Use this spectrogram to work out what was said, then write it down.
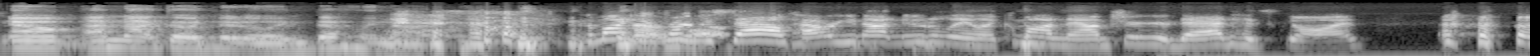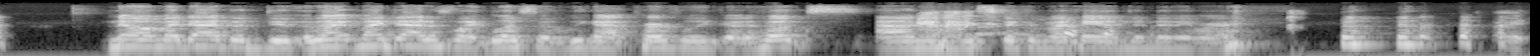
No, I'm not going noodling. Definitely not. Come on, you're from the south. How are you not noodling? Like, come on now. I'm sure your dad has gone. no, my dad doesn't do. My, my dad is like, listen, we got perfectly good hooks. I'm not be sticking my hand in anywhere. right.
